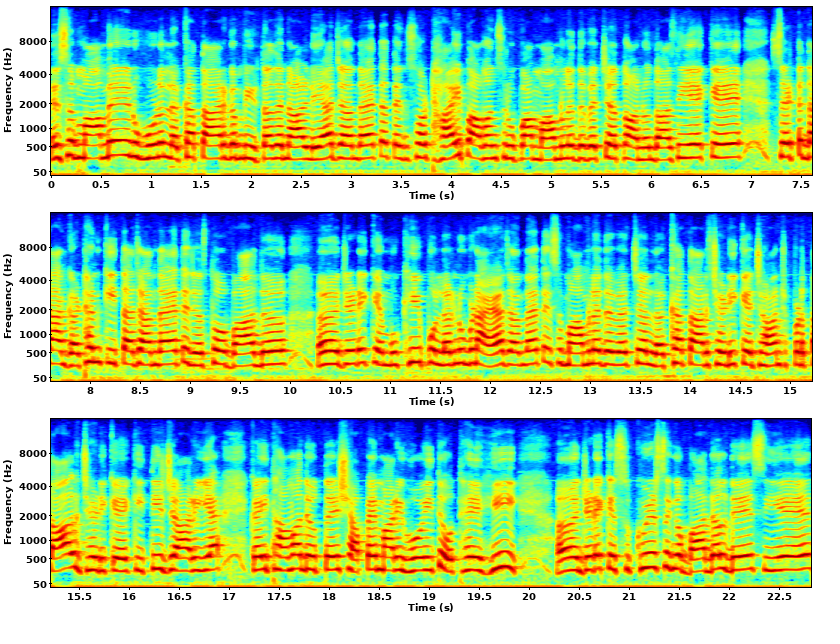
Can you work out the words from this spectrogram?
ਇਸ ਮਾਮਲੇ ਨੂੰ ਹੁਣ ਲਗਾਤਾਰ ਗੰਭੀਰਤਾ ਦੇ ਨਾਲ ਲਿਆ ਜਾਂਦਾ ਹੈ ਤਾਂ 328 ਪਾਵਨ ਸਰੂਪਾ ਮਾਮਲੇ ਦੇ ਵਿੱਚ ਤੁਹਾਨੂੰ ਦੱਸ ਦਈਏ ਕਿ ਸਿੱਟ ਦਾ ਗਠਨ ਕੀਤਾ ਜਾਂਦਾ ਹੈ ਤੇ ਜਿਸ ਤੋਂ ਬਾਅਦ ਜਿਹੜੇ ਕਿ ਮੁਖੀ ਭੁੱਲਰ ਨੂੰ ਬਣਾਇਆ ਜਾਂਦਾ ਹੈ ਤੇ ਇਸ ਮਾਮਲੇ ਦੇ ਵਿੱਚ ਲਗਾਤਾਰ ਜਿਹੜੀ ਕਿ ਜਾਂਚ ਪੜਤਾਲ ਜਿਹੜੀ ਕਿ ਕੀਤੀ ਜਾ ਰਹੀ ਹੈ, ਕਈ ਥਾਵਾਂ ਦੇ ਉੱਤੇ ਛਾਪੇਮਾਰੀ ਹੋਈ ਤੇ ਉੱਥੇ ਹੀ ਜਿਹੜੇ ਕਿ ਸੁਖਵੀਰ ਸਿੰਘ ਬਾਦਲ ਦੇ ਸੀਏ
